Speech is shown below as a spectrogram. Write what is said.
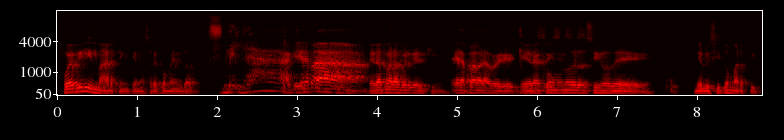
Fue Billy Martin que nos recomendó. Es verdad, que era para... Era para Burger King. Era para Burger King. Era con uno de los hijos de, de Luisito Martí.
